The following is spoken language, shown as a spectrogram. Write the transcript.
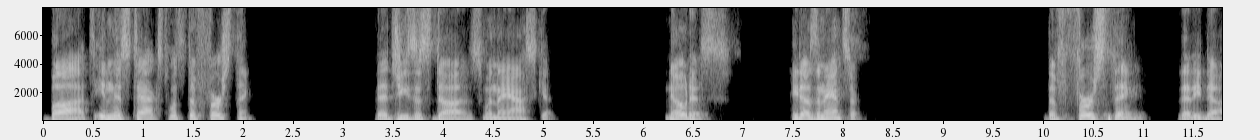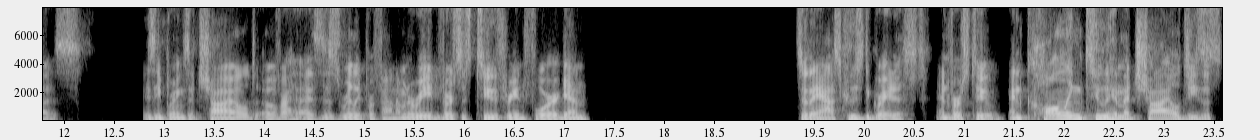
But in this text, what's the first thing that Jesus does when they ask it? Notice he doesn't answer. The first thing that he does is he brings a child over. This is really profound. I'm going to read verses two, three, and four again. So they ask, Who's the greatest? And verse two, and calling to him a child, Jesus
